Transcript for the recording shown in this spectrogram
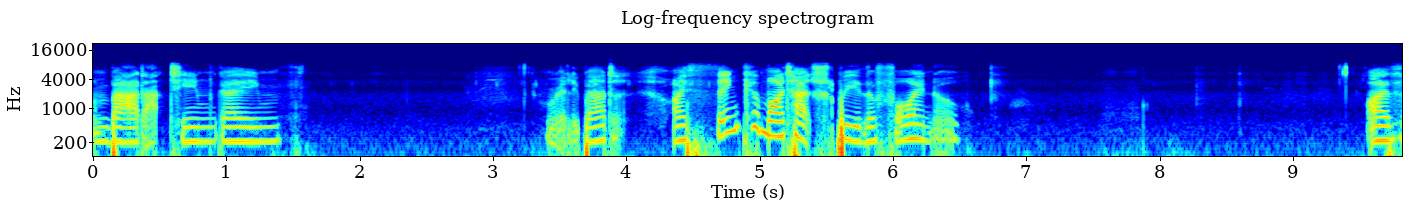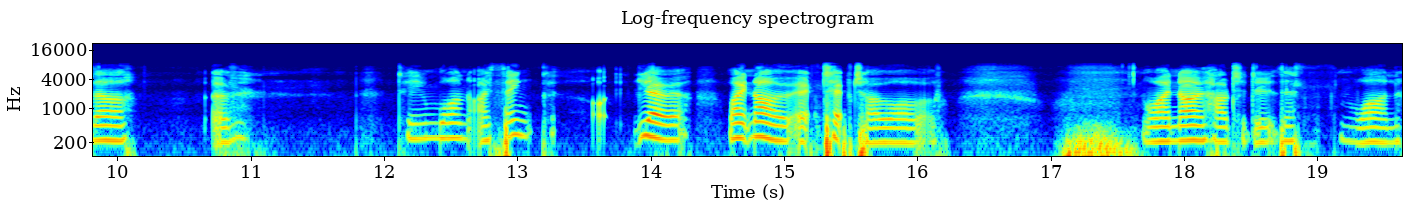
I'm bad at team games. Really bad. I think it might actually be the final. Either a team one, I think. Yeah, wait, no, it tiptoe or. Well, I know how to do this one.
